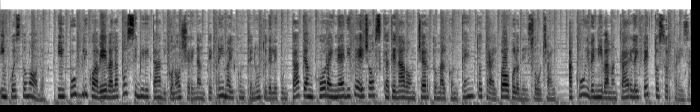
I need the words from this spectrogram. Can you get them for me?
In questo modo, il pubblico aveva la possibilità di conoscere in anteprima il contenuto delle puntate ancora inedite e ciò scatenava un certo malcontento tra il popolo dei social, a cui veniva a mancare l'effetto sorpresa.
